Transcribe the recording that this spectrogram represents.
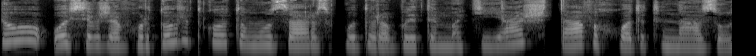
Що ось я вже в гуртожитку, тому зараз буду робити макіяж та виходити на зустріч.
